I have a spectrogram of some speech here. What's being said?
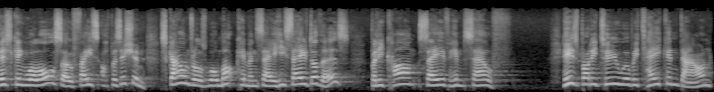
This king will also face opposition. Scoundrels will mock him and say, He saved others, but he can't save himself. His body too will be taken down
